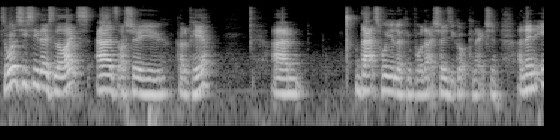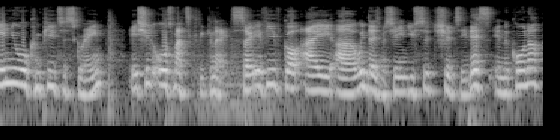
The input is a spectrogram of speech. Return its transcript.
So once you see those lights, as I'll show you kind of here, um, that's what you're looking for. That shows you've got connection. And then in your computer screen it should automatically connect. So if you've got a uh, windows machine you should, should see this in the corner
